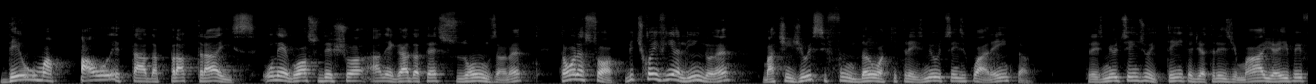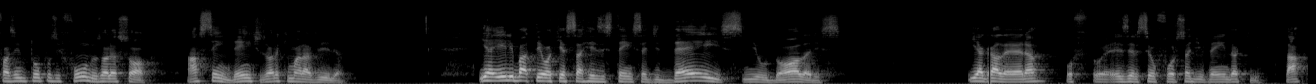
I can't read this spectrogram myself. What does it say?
deu uma pauletada para trás, o negócio deixou a negada até zonza, né? Então olha só, Bitcoin vinha lindo, né? Batingiu esse fundão aqui 3.840, 3.880 dia 3 de maio, aí veio fazendo topos e fundos, olha só, ascendentes, olha que maravilha. E aí ele bateu aqui essa resistência de 10 mil dólares e a galera exerceu força de venda aqui, tá?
